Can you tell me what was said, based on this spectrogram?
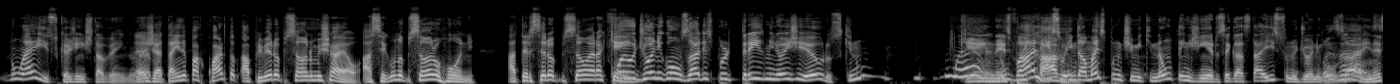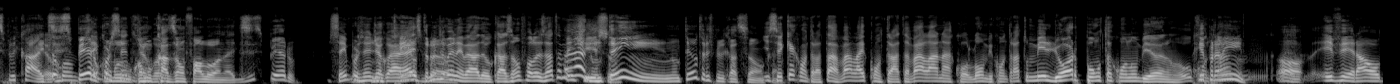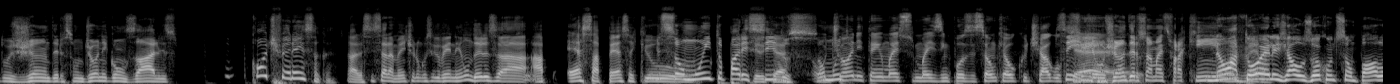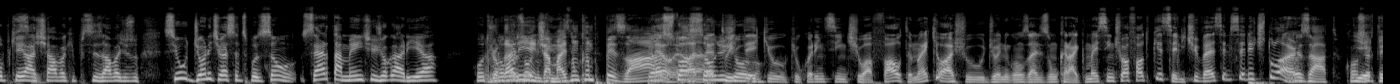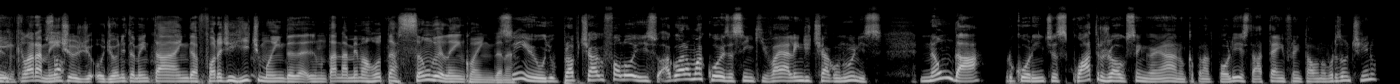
não é isso que a gente tá vendo, né? É, já tá indo pra quarta. A primeira opção era o Michael, a segunda opção era o Rony, a terceira opção era quem? Foi o Johnny Gonzalez por 3 milhões de euros, que não. Não é, Que é não vale isso. Ainda mais pra um time que não tem dinheiro, você gastar isso no Johnny Pois é, Gonzalez. inexplicável. É desespero, 100% como, de como o. Casão falou, né? Desespero. 100% de Não acordo. Aliás, outra- muito bem lembrado, o Casão falou exatamente É, não, isso. tem, não tem outra explicação. E cara. você quer contratar? Vai lá e contrata. Vai lá na Colômbia e contrata o melhor ponta colombiano. Ou Porque pra contrata- mim, ó, Everaldo, Janderson, Johnny Gonzalez, qual a diferença, cara? Cara, sinceramente, eu não consigo ver nenhum deles a, a- essa peça que Eles o. são muito parecidos. São o muito... Johnny tem mais, mais imposição que é o que o Thiago Sim, quer. o Janderson é mais fraquinho. Não o à toa ele já usou contra o São Paulo porque Sim. achava que precisava disso. Se o Johnny tivesse à disposição, certamente jogaria contra o Jogaria, ainda Horizontino. mais num campo pesado. Pela É, eu situação até de tuitei jogo. Que o, que o Corinthians sentiu a falta. Não é que eu acho o Johnny Gonzalez um craque, mas sentiu a falta porque se ele tivesse, ele seria titular. Exato, com e, certeza. E claramente o, Jo- o Johnny também tá ainda fora de ritmo ainda, né? não tá na mesma rotação do elenco ainda, né? Sim, o, o próprio Thiago falou isso. Agora, uma coisa assim que vai além de Thiago Nunes, não dá pro Corinthians quatro jogos sem ganhar no Campeonato Paulista, até enfrentar o Novo Horizontino,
